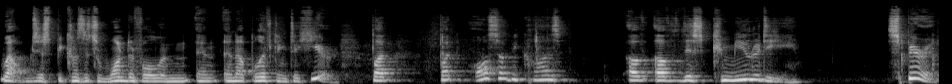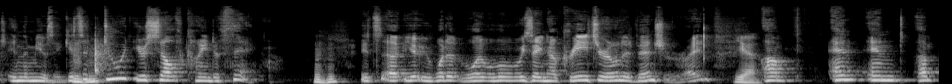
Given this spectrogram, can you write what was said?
well, just because it's wonderful and, and, and uplifting to hear, but but also because of, of this community spirit in the music. It's mm-hmm. a do-it-yourself kind of thing. Mm-hmm. It's uh, you, what, what, what we say now: create your own adventure, right? Yeah. Um, and and um,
